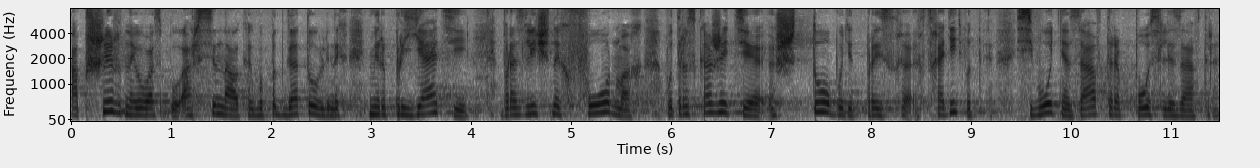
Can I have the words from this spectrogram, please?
обширный у вас был арсенал как бы подготовленных мероприятий в различных формах. Вот расскажите, что будет происходить вот сегодня, завтра, послезавтра?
